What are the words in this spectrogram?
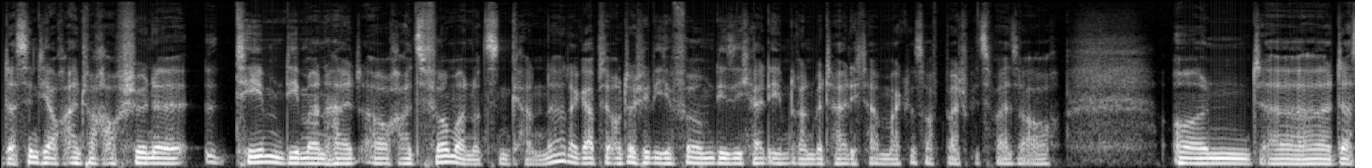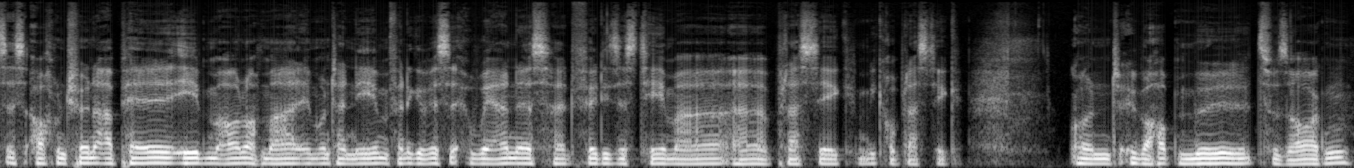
das sind ja auch einfach auch schöne äh, Themen, die man halt auch als Firma nutzen kann. Ne? Da gab es ja unterschiedliche Firmen, die sich halt eben dran beteiligt haben, Microsoft beispielsweise auch. Und äh, das ist auch ein schöner Appell, eben auch nochmal im Unternehmen für eine gewisse Awareness halt für dieses Thema äh, Plastik, Mikroplastik und überhaupt Müll zu sorgen.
